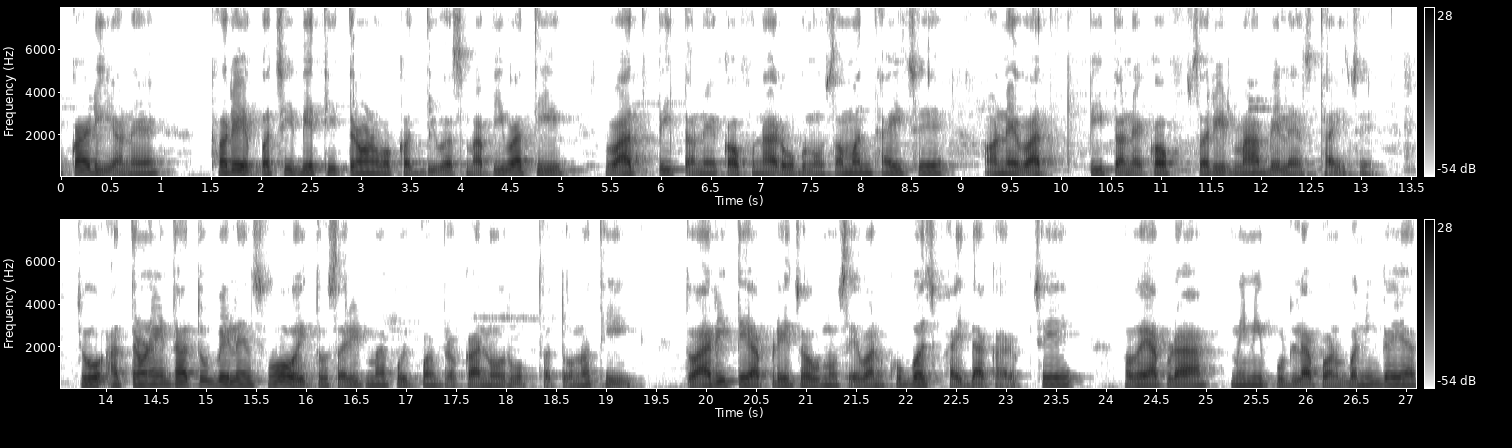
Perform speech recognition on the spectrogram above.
ઉકાળી અને ઠરે પછી બેથી ત્રણ વખત દિવસમાં પીવાથી વાત પિત્ત અને કફના રોગનું શમન થાય છે અને વાત પિત્ત અને કફ શરીરમાં બેલેન્સ થાય છે. જો આ ત્રણેય ધાતુ બેલેન્સ હોય તો શરીરમાં કોઈ પણ પ્રકારનો રોગ થતો નથી. તો આ રીતે આપણે જવનું સેવન ખૂબ જ ફાયદાકારક છે. હવે આપણા મિની પુડલા પણ બની ગયા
